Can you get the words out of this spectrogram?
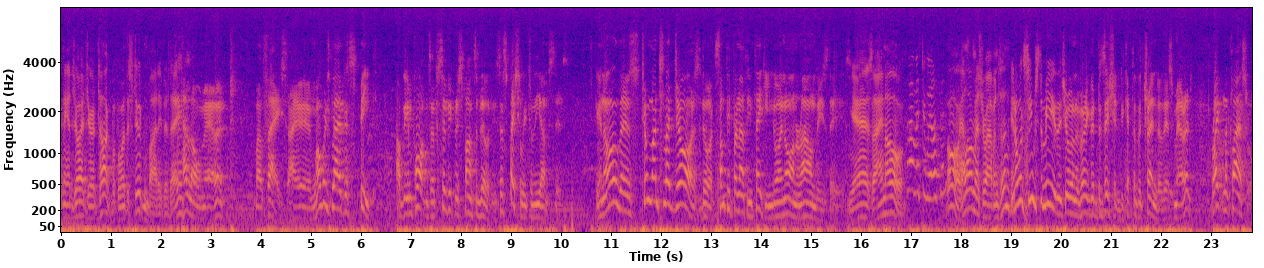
certainly enjoyed your talk before the student body today. Hello, Mayor. Well, thanks. I am always glad to speak of the importance of civic responsibilities, especially to the youngsters. You know, there's too much let George do it. Something for nothing thinking going on around these days. Yes, I know. Hello, Mr. Wilson. Oh, hello, Miss Robinson. You know, it seems to me that you're in a very good position to get to the trend of this, Merritt, right in the classroom.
